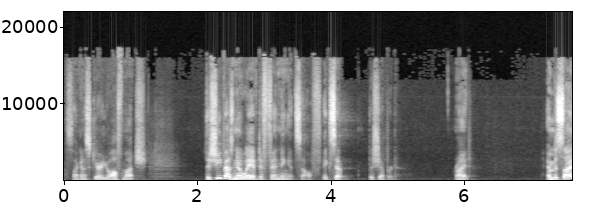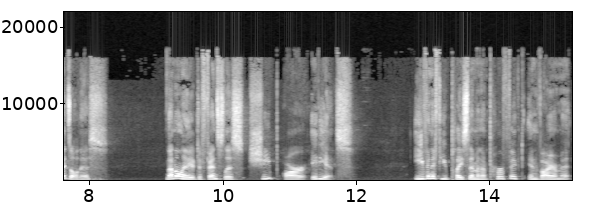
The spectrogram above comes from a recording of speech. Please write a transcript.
it's not going to scare you off much. The sheep has no way of defending itself except the shepherd, right? And besides all this, not only are defenseless, sheep are idiots. Even if you place them in a perfect environment,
